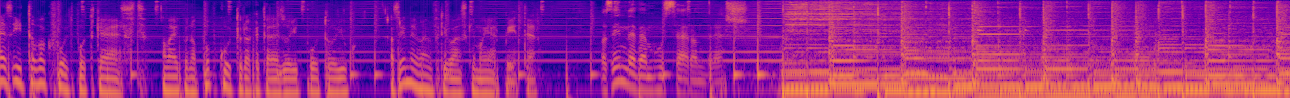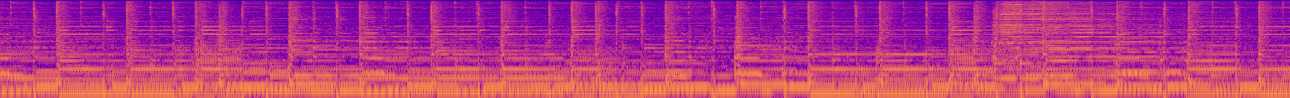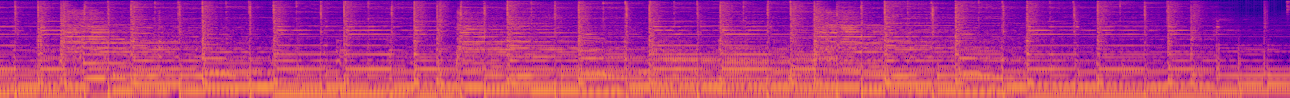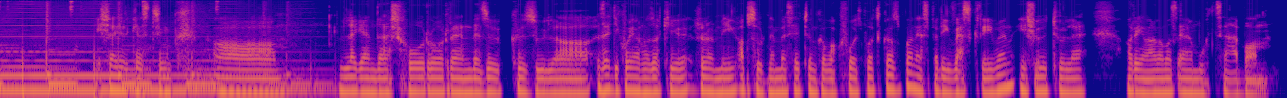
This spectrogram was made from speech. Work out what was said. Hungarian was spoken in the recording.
Ez itt a Vakfolt Podcast, amelyben a popkultúra kötelezőit pótoljuk. Az én nevem Frivalszki Majer Péter. Az én nevem Huszár András. Legendás horror rendezők közül a, az egyik olyanhoz, akiről még abszolút nem beszéltünk a Vakfolt podcastban, ez pedig Wes Craven, és őtőle a rémálom az elmúlt szában.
